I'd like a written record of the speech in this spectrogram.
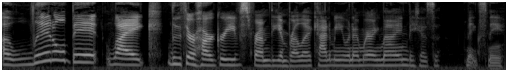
a little bit like Luther Hargreeves from the Umbrella Academy when I'm wearing mine because it makes me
